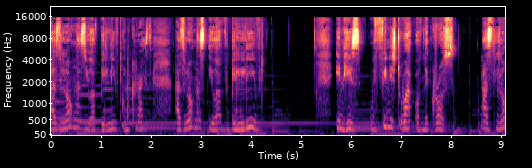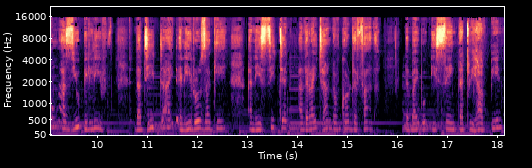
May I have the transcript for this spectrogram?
as long as you have believed in Christ, as long as you have believed in his finished work of the cross, as long as you believe that he died and he rose again and he's seated at the right hand of God the Father, the Bible is saying that we have been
